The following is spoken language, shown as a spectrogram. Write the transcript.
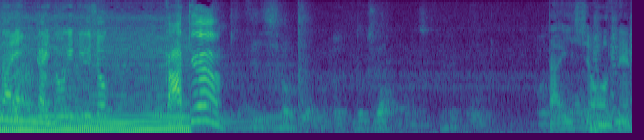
第1回闘撃優勝ガキュン！大将戦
